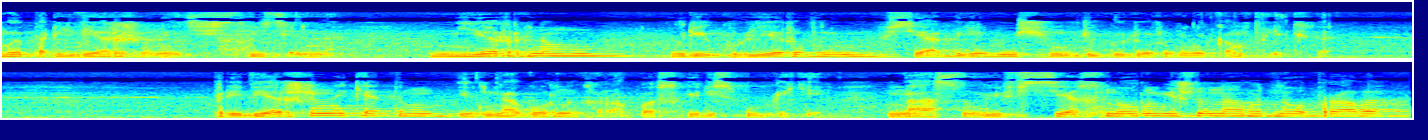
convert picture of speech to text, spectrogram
Мы привержены действительно мирному урегулированию, всеобъемлющему урегулированию конфликта. Привержены к этому и в Нагорно-Карабахской республике на основе всех норм международного права,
